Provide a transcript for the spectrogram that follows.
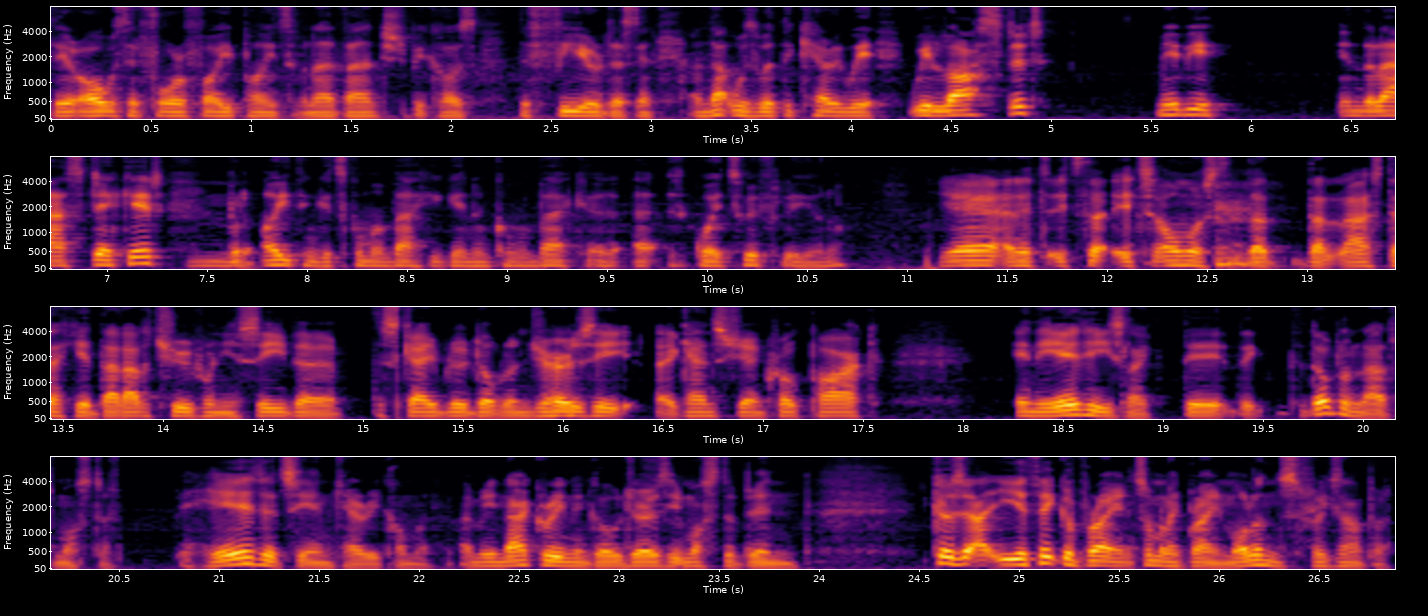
They always had four or five points of an advantage because the fear this and that was with the Kerry way. We lost it, maybe in the last decade, but I think it's coming back again and coming back uh, uh, quite swiftly. You know. Yeah, and it's it's that it's almost that, that last decade that attitude when you see the, the sky blue Dublin jersey against you in Croke Park in the eighties, like the, the the Dublin lads must have hated seeing Kerry coming. I mean, that green and gold jersey must have been because uh, you think of Brian, someone like Brian Mullins, for example,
